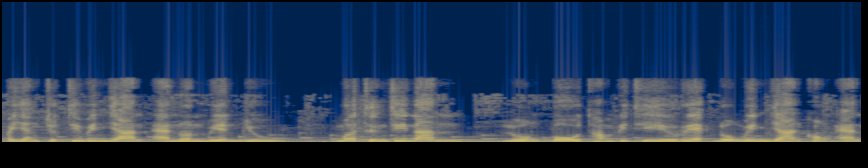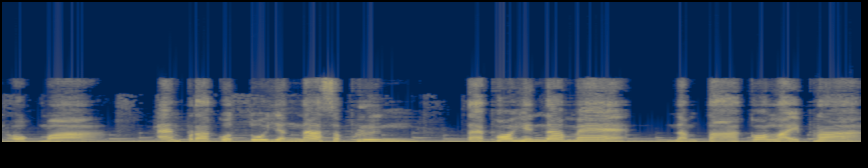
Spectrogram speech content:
ไปยังจุดที่วิญญาณแอนวนเวียนอยู่ เมื่อถึงที่นั่น หลวงปู่ทำพิธีเรียกดวงวิญญาณของแอนออกมา แอนปรากฏตัวอย่างน่าสะพรึง แต่พอเห็นหน้าแม่ น้ำตาก็ไหลพราก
